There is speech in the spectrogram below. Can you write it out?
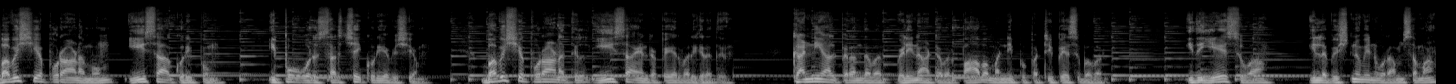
பவிஷ்ய புராணமும் ஈசா குறிப்பும் இப்போ ஒரு சர்ச்சைக்குரிய விஷயம். பவிஷ்ய புராணத்தில் ஈசா என்ற பெயர் வருகிறது. கன்னியால் பிறந்தவர் வெளிநாட்டவர் பாவ மன்னிப்பு பற்றி பேசுபவர். இது இயேசுவா? இல்ல விஷ்ணுவின் ஒரு அம்சமா?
